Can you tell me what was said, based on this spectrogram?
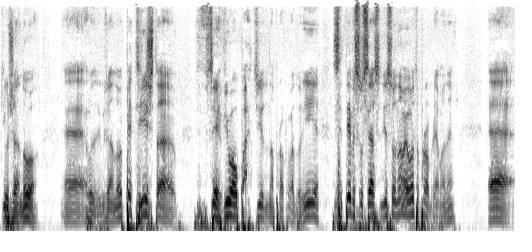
que o Janot, é, Rodrigo Janot, petista, serviu ao partido na Procuradoria. Se teve sucesso nisso ou não é outro problema, né? É,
